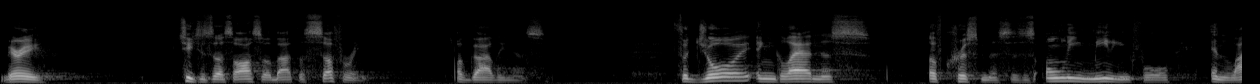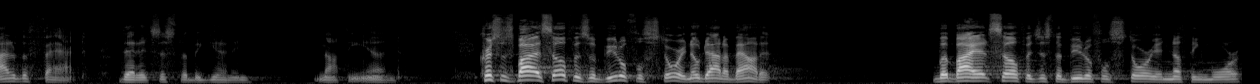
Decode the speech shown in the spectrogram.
Mary teaches us also about the suffering of godliness. The joy and gladness of Christmas is only meaningful in light of the fact that it's just the beginning, not the end. Christmas by itself is a beautiful story, no doubt about it. But by itself, it's just a beautiful story and nothing more.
